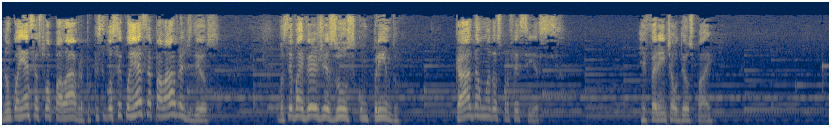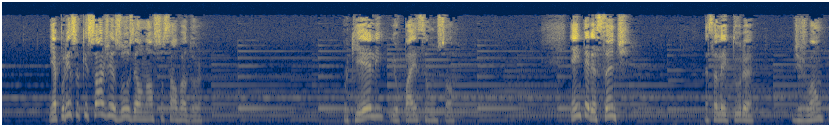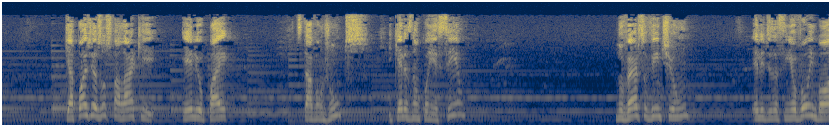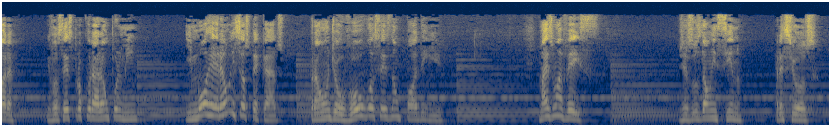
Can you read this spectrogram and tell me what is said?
não conhece a sua palavra, porque se você conhece a palavra de Deus, você vai ver Jesus cumprindo cada uma das profecias referente ao Deus Pai. E é por isso que só Jesus é o nosso Salvador. Porque Ele e o Pai são um só. É interessante, nessa leitura de João, que após Jesus falar que Ele e o Pai estavam juntos e que eles não conheciam, no verso 21, ele diz assim: Eu vou embora e vocês procurarão por mim e morrerão em seus pecados. Para onde eu vou, vocês não podem ir. Mais uma vez, Jesus dá um ensino precioso.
